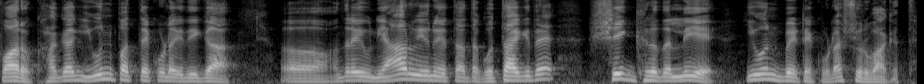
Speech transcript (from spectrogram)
ಫಾರೂಕ್. ಹಾಗಾಗಿ ಇವನ ಪತ್ತೆ ಕೂಡ ಇದೀಗ ಅಂದರೆ ಇವನು ಯಾರು ಏನು ಎತ್ತ ಅಂತ ಗೊತ್ತಾಗಿದೆ. ಶೀಘ್ರದಲ್ಲಿಯೇ ಇವನ್ ಬೇಟೆ ಕೂಡ ಶುರುವಾಗುತ್ತೆ.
